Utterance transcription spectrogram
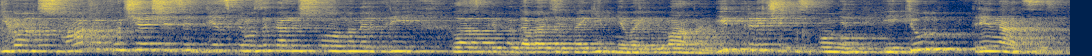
Иван Шмаков, учащийся детской музыкальной школы номер 3. Класс преподаватель Нагибнева Ивана Викторовича этюд 13.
